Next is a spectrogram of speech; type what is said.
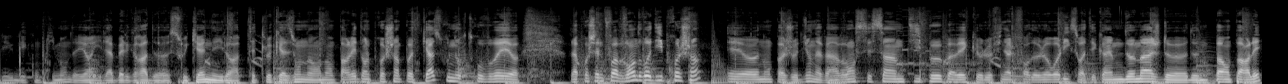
les, compliments. D'ailleurs, il est à Belgrade ce week-end et il aura peut-être l'occasion d'en parler dans le prochain podcast. Vous nous retrouverez la prochaine fois vendredi prochain et non pas jeudi. On avait avancé ça un petit peu avec le final fort de l'Euroleague. Ça aurait été quand même dommage de, de, ne pas en parler.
